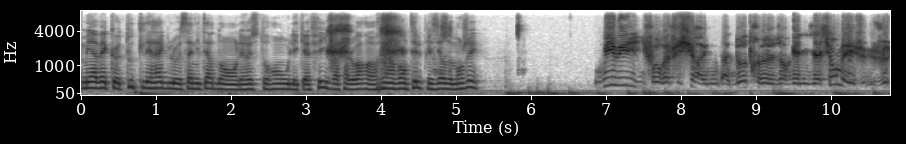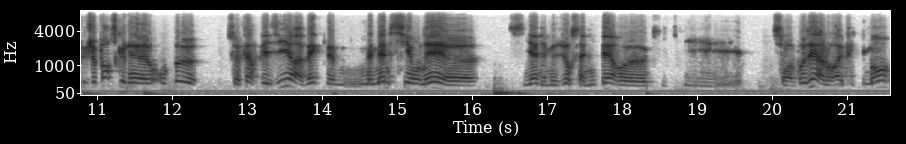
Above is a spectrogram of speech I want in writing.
Mais avec euh, toutes les règles sanitaires dans les restaurants ou les cafés, il va falloir euh, réinventer le plaisir de manger. Oui, oui, il faut réfléchir à, à d'autres organisations, mais je, je, je pense que on peut se faire plaisir avec, même si on est, euh, s'il y a des mesures sanitaires euh, qui, sont imposés. Alors effectivement,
